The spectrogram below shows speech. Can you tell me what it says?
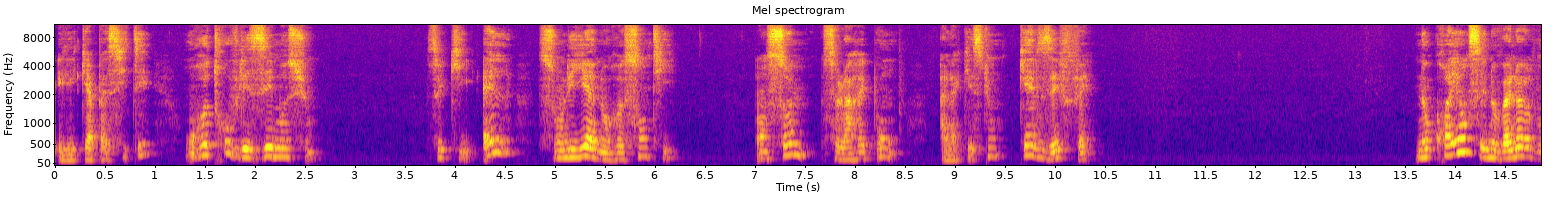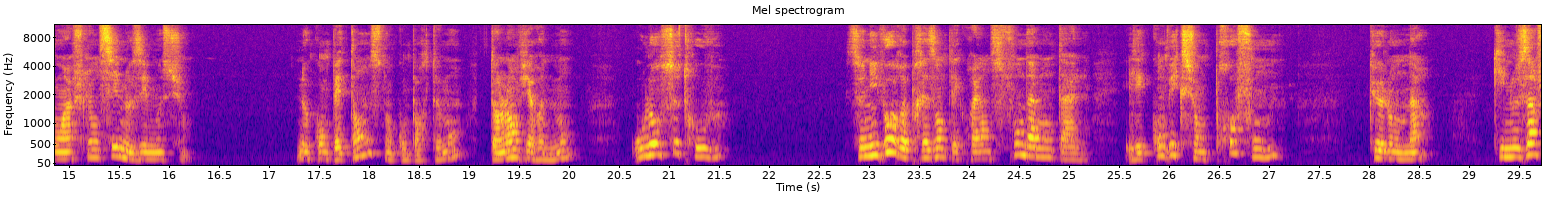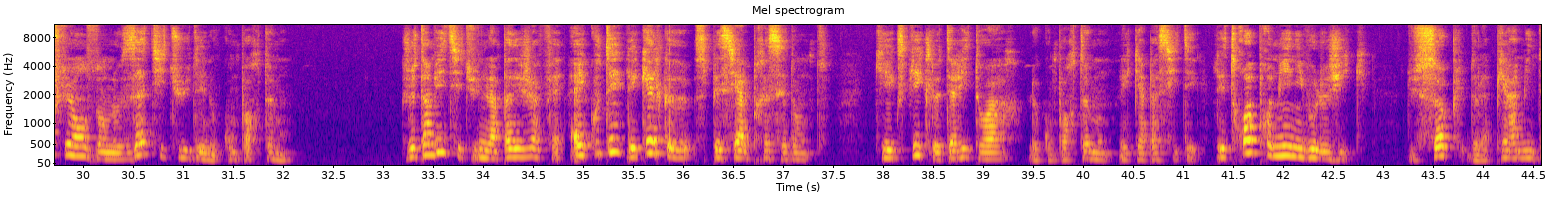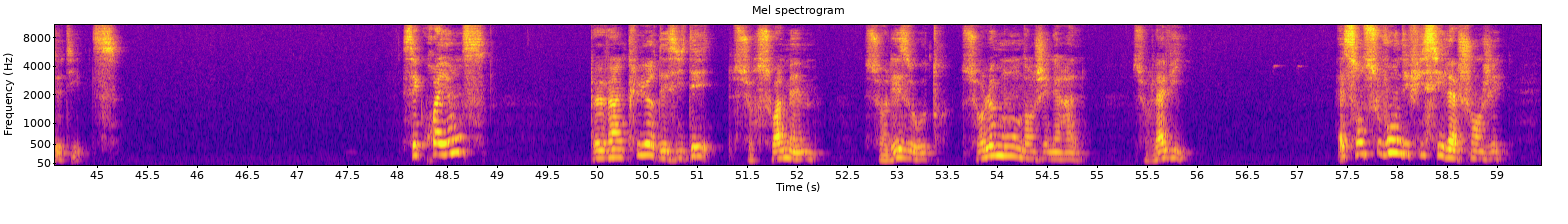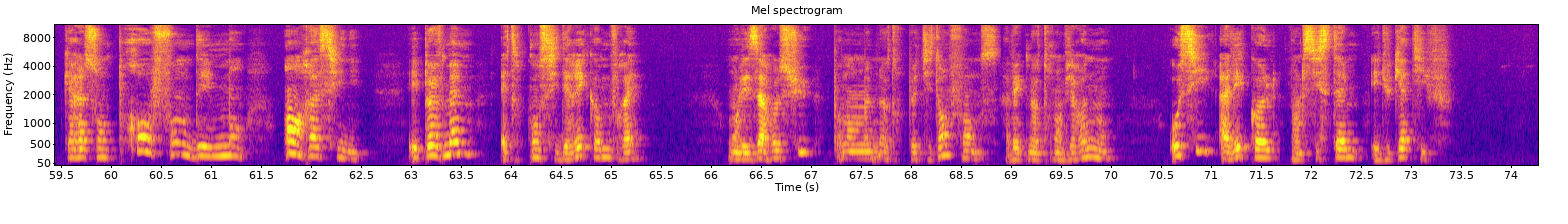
et les capacités, on retrouve les émotions, ce qui, elles, sont liées à nos ressentis. En somme, cela répond à la question quels effets? Nos croyances et nos valeurs vont influencer nos émotions, nos compétences, nos comportements dans l'environnement où l'on se trouve. Ce niveau représente les croyances fondamentales et les convictions profondes que l'on a qui nous influencent dans nos attitudes et nos comportements. Je t'invite, si tu ne l'as pas déjà fait, à écouter les quelques spéciales précédentes qui expliquent le territoire, le comportement, les capacités, les trois premiers niveaux logiques du socle de la pyramide de Dietz. Ces croyances peuvent inclure des idées sur soi-même, sur les autres, sur le monde en général, sur la vie. Elles sont souvent difficiles à changer, car elles sont profondément enracinées et peuvent même être considérées comme vraies. On les a reçues pendant notre petite enfance, avec notre environnement, aussi à l'école, dans le système éducatif,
